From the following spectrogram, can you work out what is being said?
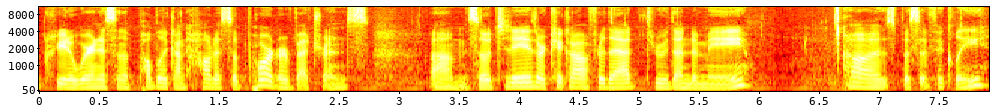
create awareness in the public on how to support our veterans. Um, so today is our kickoff for that through the end of May, uh, specifically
